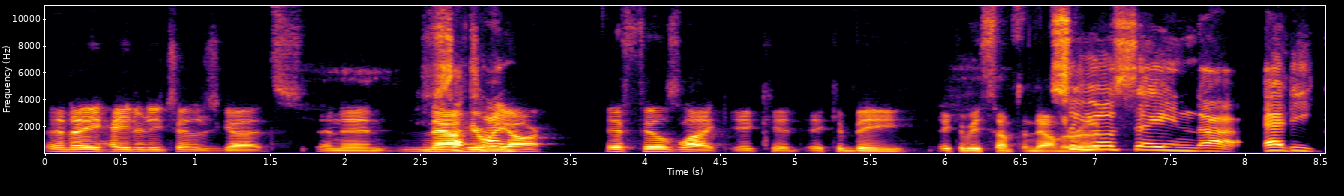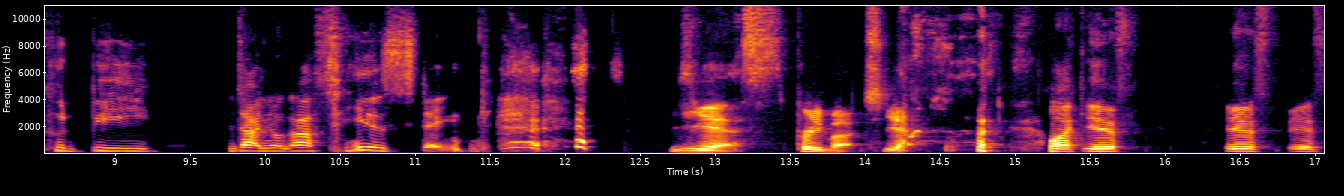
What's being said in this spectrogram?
and they hated each other's guts, and then now that here we are. It feels like it could it could be it could be something down the so road. So you're saying that Eddie could be Daniel Garcia's stink? Yes, pretty much. Yeah, like if if if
